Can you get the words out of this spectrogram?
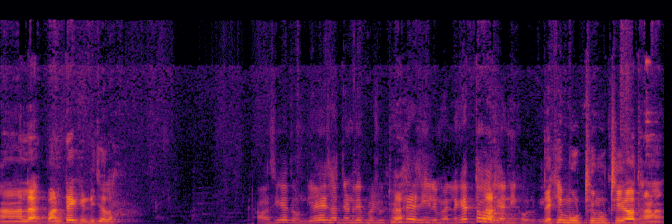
ਹਾਂ ਲੈ ਬੰਟੇ ਖੇਡੀ ਚਲ। ਖਾਸੀਅਤ ਹੁੰਦੀ ਹੈ ਇਹ ਸੱਜਣ ਦੇ ਪਸ਼ੂ ਠੰਡੇ ਸੀਲ ਮਿਲਣਗੇ ਧੋਰਿਆ ਨਹੀਂ ਖੋਲ ਕੇ। ਦੇਖੀ ਮੁੱਠੀ ਮੁੱਠੀ ਵਾਲਾ ਥਾਣਾ।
